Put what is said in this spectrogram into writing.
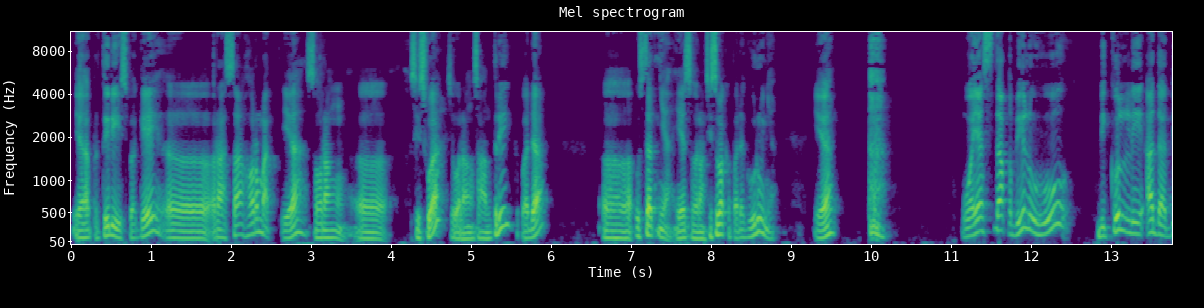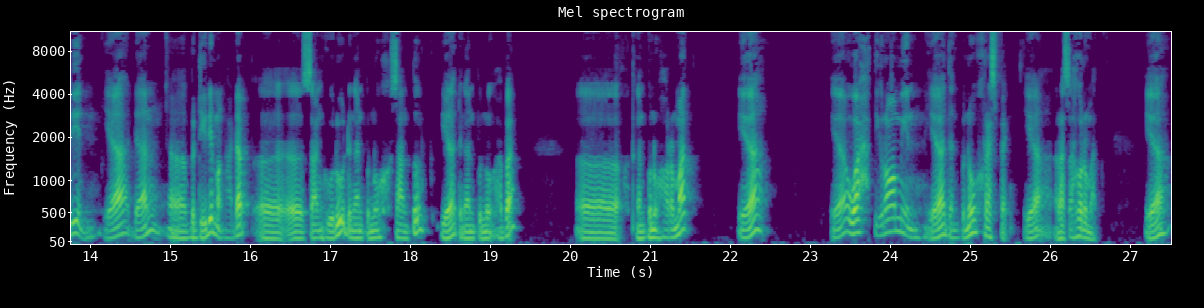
Ya berdiri sebagai uh, rasa hormat ya seorang uh, siswa seorang santri kepada uh, ustadznya ya seorang siswa kepada gurunya ya. Wa yastaqbiluhu bikulli adabin ya dan uh, berdiri menghadap uh, sang guru dengan penuh santun ya dengan penuh apa? Uh, dengan penuh hormat ya ya wahtiramin ya dan penuh respect ya rasa hormat ya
